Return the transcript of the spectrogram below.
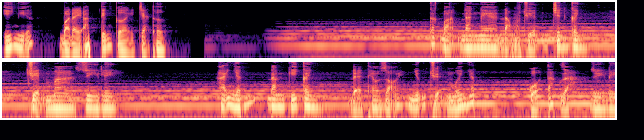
ý nghĩa và đầy ắp tiếng cười trẻ thơ. Các bạn đang nghe đọc truyện trên kênh Chuyện Ma Duy Lê. Hãy nhấn đăng ký kênh để theo dõi những chuyện mới nhất của tác giả Duy Lê.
